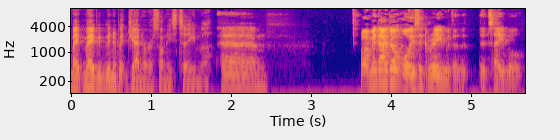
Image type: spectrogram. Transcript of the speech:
maybe been a bit generous on his team there? Um, well, I mean, I don't always agree with the, the table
